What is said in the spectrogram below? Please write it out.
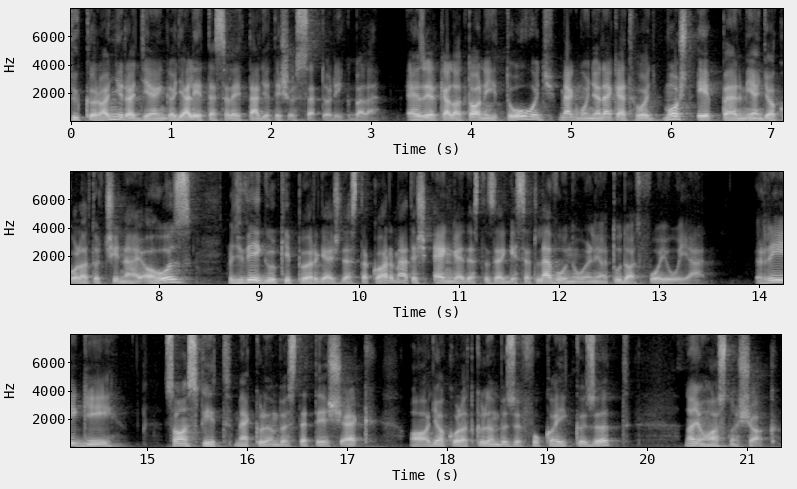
tükör annyira gyenge, hogy elé teszel egy tárgyat, és összetörik bele. Ezért kell a tanító, hogy megmondja neked, hogy most éppen milyen gyakorlatot csinálj ahhoz, hogy végül kipörgesd ezt a karmát, és engedd ezt az egészet levonulni a tudat folyóján. Régi szanszkrit megkülönböztetések a gyakorlat különböző fokai között nagyon hasznosak.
